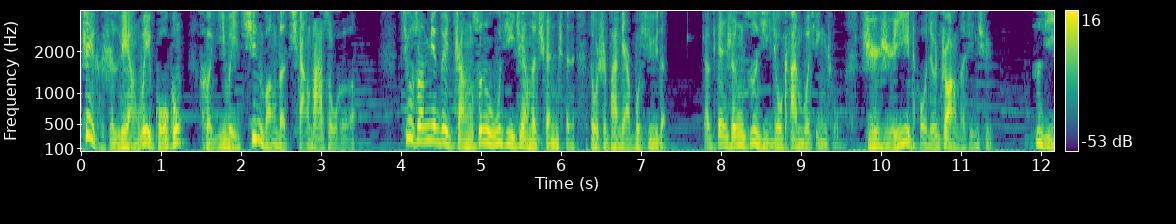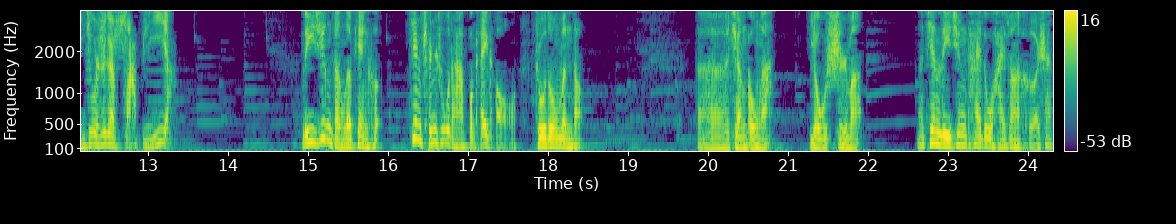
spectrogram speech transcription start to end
这可是两位国公和一位亲王的强大组合，就算面对长孙无忌这样的权臣，都是半点不虚的。这偏生自己就看不清楚，直直一头就撞了进去，自己就是个傻逼呀！李靖等了片刻，见陈叔达不开口，主动问道：“呃，江公啊，有事吗？”那见李靖态度还算和善，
